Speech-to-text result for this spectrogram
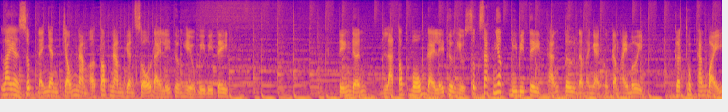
Lion Soup đã nhanh chóng nằm ở top 5 doanh số đại lý thương hiệu BBT. Tiến đến là top 4 đại lý thương hiệu xuất sắc nhất BBT tháng 4 năm 2020. Kết thúc tháng 7,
